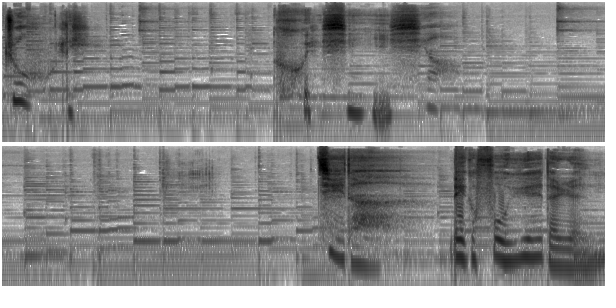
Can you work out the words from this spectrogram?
伫立。会心一笑。记得那个赴约的人，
